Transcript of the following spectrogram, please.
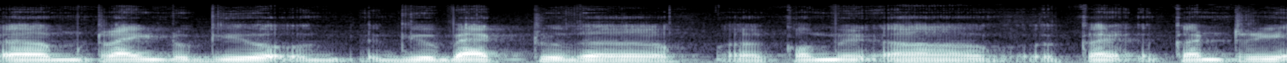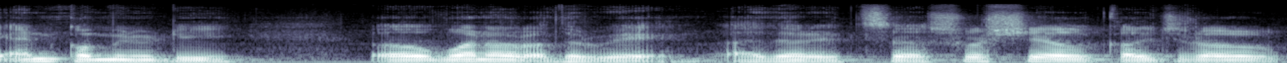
um, trying to give give back to the uh, uh, country and community uh, one or other way. Either it's a social, cultural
